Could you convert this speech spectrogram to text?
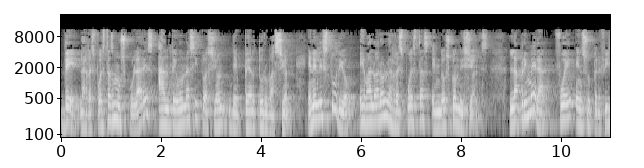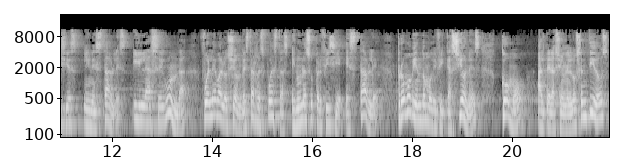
de las respuestas musculares ante una situación de perturbación. En el estudio evaluaron las respuestas en dos condiciones La primera fue en superficies inestables y la segunda fue la evaluación de estas respuestas en una superficie estable, promoviendo modificaciones como alteración en los sentidos,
